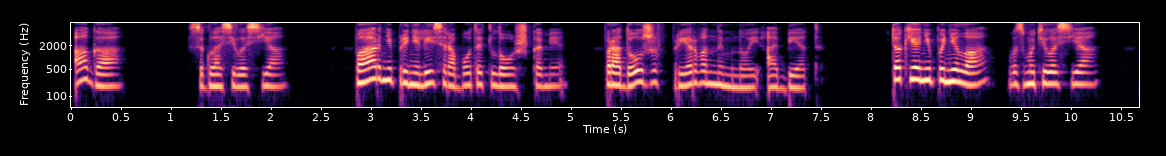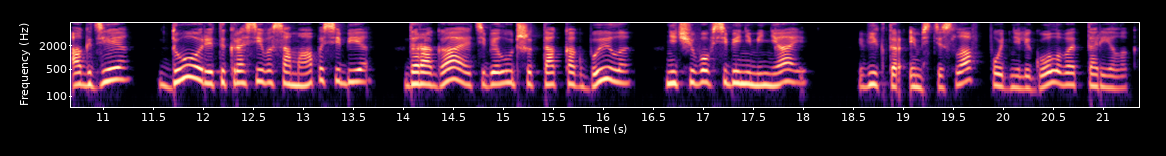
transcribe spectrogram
Ага, согласилась я. Парни принялись работать ложками, продолжив прерванный мной обед. «Так я не поняла», — возмутилась я. «А где?» «Дори, ты красива сама по себе. Дорогая, тебе лучше так, как было. Ничего в себе не меняй». Виктор и Мстислав подняли головы от тарелок.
